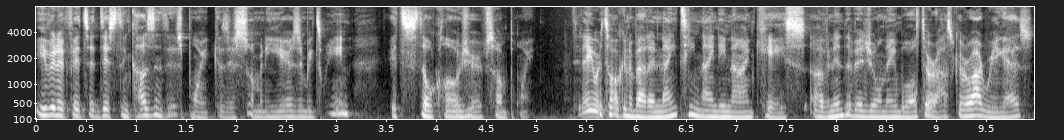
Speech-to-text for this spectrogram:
even if it's a distant cousin at this point, because there's so many years in between, it's still closure at some point. Today we're talking about a 1999 case of an individual named Walter Oscar Rodriguez.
